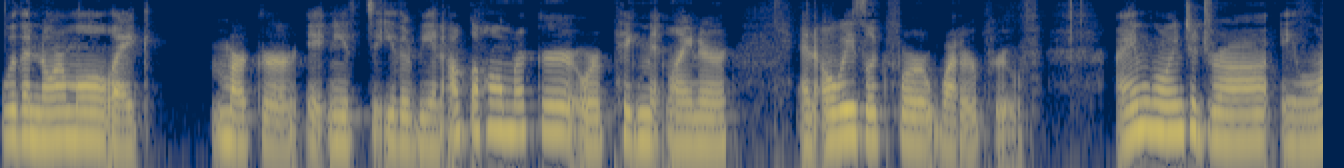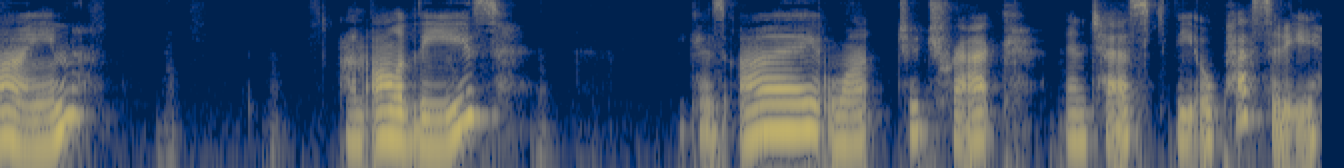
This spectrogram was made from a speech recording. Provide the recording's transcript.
with a normal, like, marker. It needs to either be an alcohol marker or a pigment liner and always look for waterproof. I am going to draw a line on all of these because I want to track and test the opacity.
